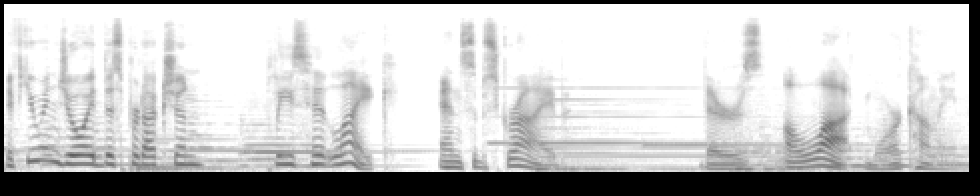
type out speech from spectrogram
If you enjoyed this production, please hit like and subscribe. There's a lot more coming.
